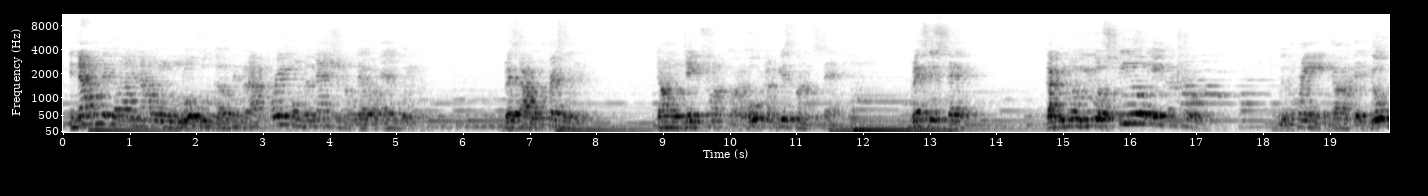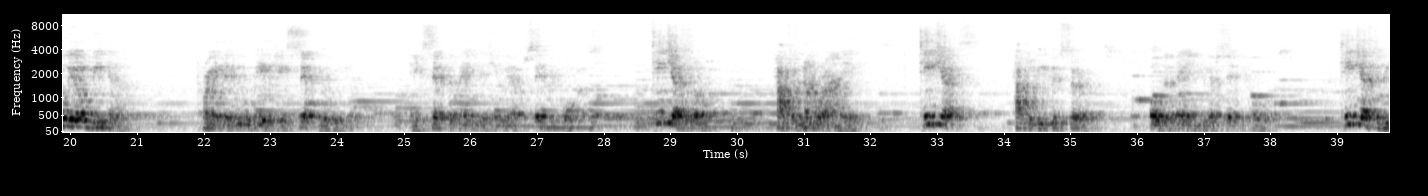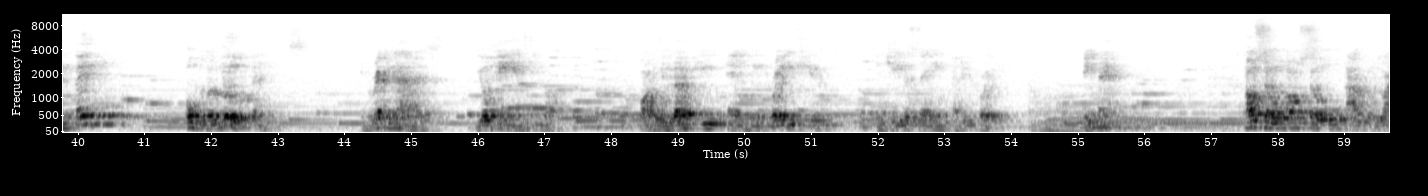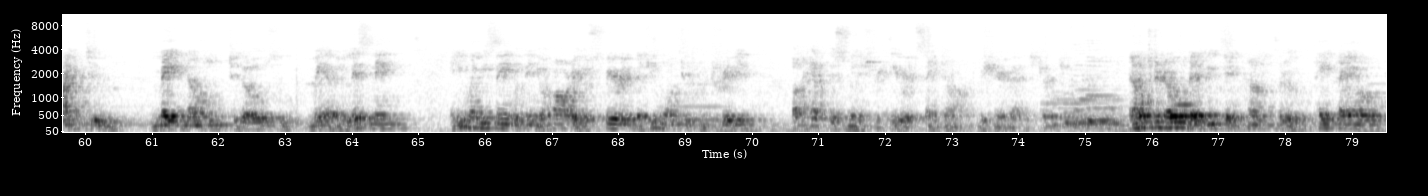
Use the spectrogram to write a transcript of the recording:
And not only God in our local government, but I pray on the national level as well. Bless our president, Donald J. Trump, God. Open up his understanding. Bless his staff. God, we know you are still in control. We're praying, God, that your will be done. Praying that we will be able to accept your will and accept the things that you have set before us. Teach us, Lord, how to number our days. Teach us how to be good servants over the things you have set before us. Teach us to be thankful over the little things and recognize your hands involved. Father, we love you and we praise you. In Jesus' name I do pray. Amen. Also, also, I would like to make known to those who may have been listening, and you may be saying within your heart or your spirit that you want to contribute or help this ministry here at St. John Missionary Baptist Church. And I want you to know that you can come through PayPal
